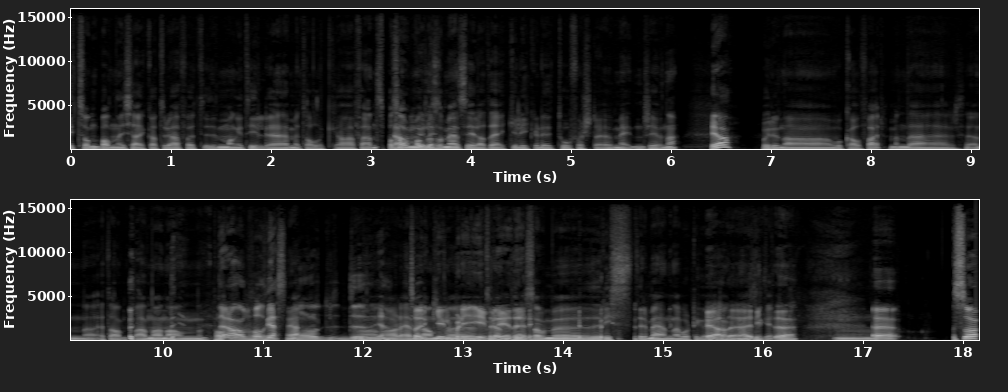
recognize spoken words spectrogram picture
litt sånn banne i kjerka, tror jeg, for mange tidlige Metallica-fans. På ja, samme mulig. måte som jeg sier at jeg ikke liker de to første Maiden-skivene. Ja, pga. vokalfar, men det er en, et annet band og en annen pod. det er en annen podcast. Ja. Nå, du, ja, Nå en eller annen Trønder som uh, rister med henne borti gangen. Ja, det er riktig, det. Mm. Uh, så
